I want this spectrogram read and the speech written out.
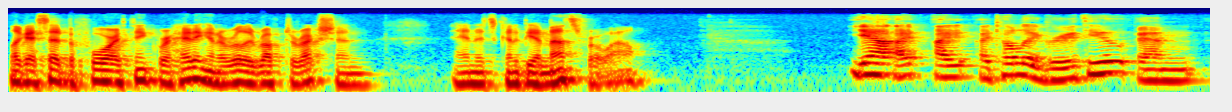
like I said before, I think we're heading in a really rough direction, and it's going to be a mess for a while. Yeah, I, I, I totally agree with you. And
